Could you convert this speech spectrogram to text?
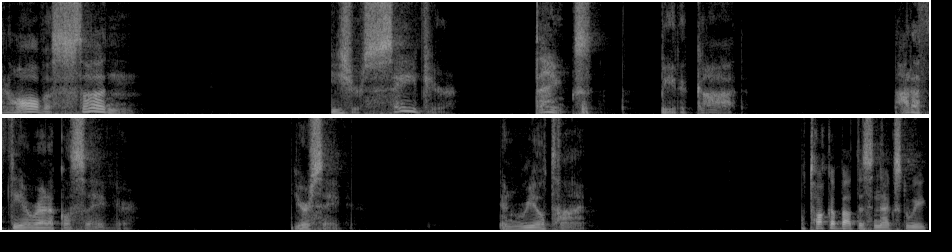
And all of a sudden, He's your Savior. Thanks be to God. Not a theoretical Savior, your Savior in real time. We'll talk about this next week,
